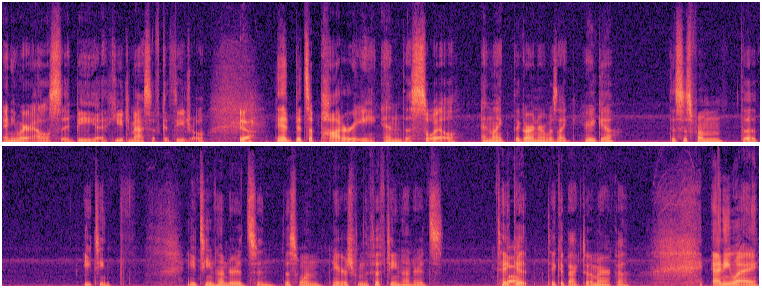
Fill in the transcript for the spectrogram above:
anywhere else, it'd be a huge, massive cathedral. Yeah, They had bits of pottery in the soil, and like the gardener was like, "Here you go. This is from the 18th, 1800s, and this one here is from the 1500s. Take Wow. it, take it back to America." Anyway,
